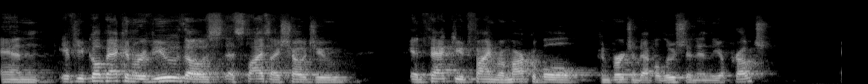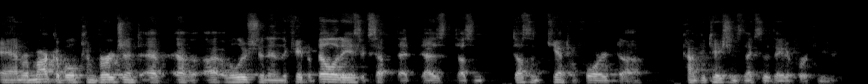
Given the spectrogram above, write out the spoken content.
And if you go back and review those slides I showed you, in fact, you'd find remarkable convergent evolution in the approach and remarkable convergent ev ev evolution in the capabilities, except that does, doesn't, doesn't, can't afford uh, computations next to the data for a community,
